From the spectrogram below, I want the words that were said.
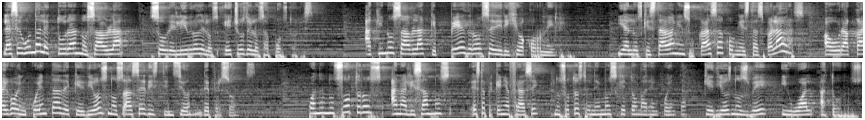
La segunda lectura nos habla sobre el libro de los Hechos de los Apóstoles. Aquí nos habla que Pedro se dirigió a Cornelio y a los que estaban en su casa con estas palabras. Ahora caigo en cuenta de que Dios nos hace distinción de personas. Cuando nosotros analizamos esta pequeña frase, nosotros tenemos que tomar en cuenta que Dios nos ve igual a todos.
